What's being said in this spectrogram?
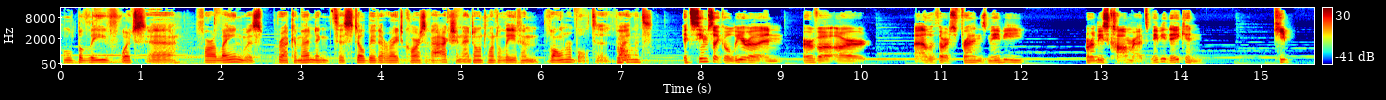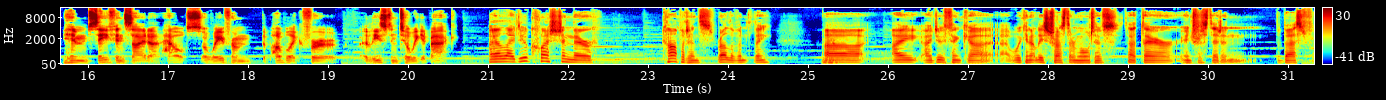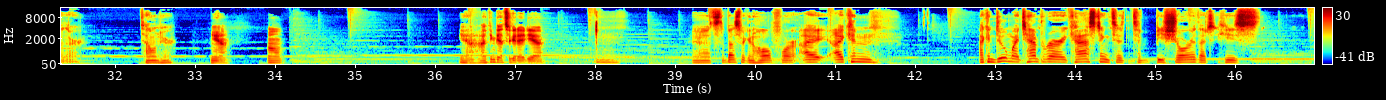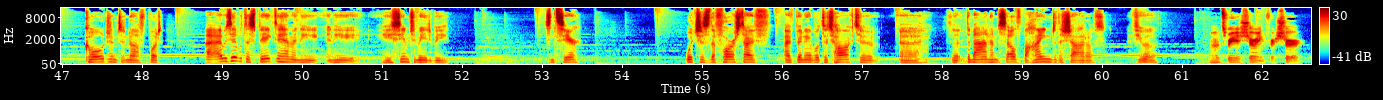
who believe what uh, Farlane was recommending to still be the right course of action. I don't want to leave him vulnerable to violence. It seems like Olira and Irva are Alathar's friends, maybe, or at least comrades. Maybe they can keep him safe inside a house away from the public for at least until we get back. Well, I do question their competence relevantly. Uh, I I do think uh, we can at least trust their motives that they're interested in the best for their town here. Yeah. Well. Yeah, I think that's a good idea. Mm. Yeah, it's the best we can hope for. I I can I can do my temporary casting to to be sure that he's cogent enough, but I, I was able to speak to him and he and he he seemed to me to be sincere. Which is the first I've I've been able to talk to uh, the the man himself behind the shadows, if you will. Well, that's reassuring for sure.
